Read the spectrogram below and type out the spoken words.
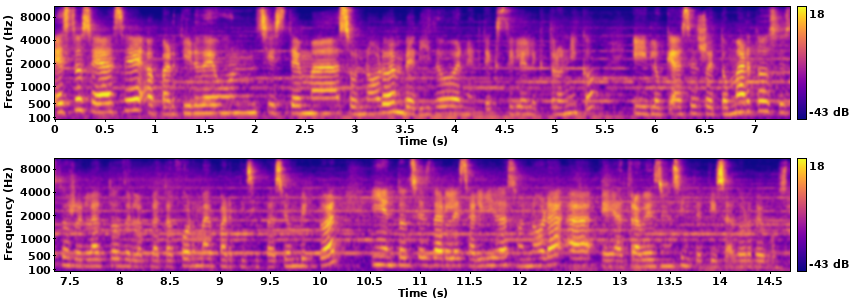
Esto se hace a partir de un sistema sonoro embedido en el textil electrónico y lo que hace es retomar todos estos relatos de la plataforma de participación virtual y entonces darle salida sonora a, eh, través de un sintetizador de voz.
